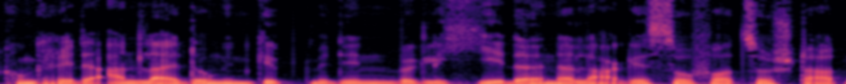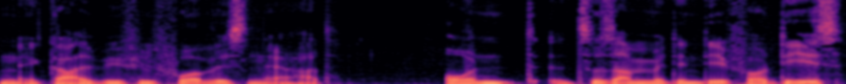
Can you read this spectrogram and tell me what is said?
konkrete Anleitungen gibt, mit denen wirklich jeder in der Lage ist, sofort zu starten, egal wie viel Vorwissen er hat. Und zusammen mit den DVDs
